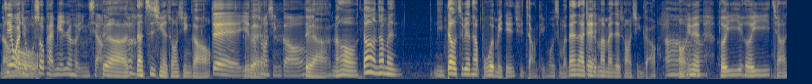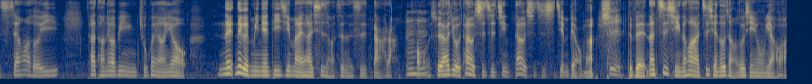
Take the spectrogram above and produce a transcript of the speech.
今天完全不受盘面任何影响，对啊，那智行也创新高，对，也都创新高，对啊，然后当然他们。你到这边，他不会每天去涨停或什么，但是他就是慢慢在创新高哦。因为合一合一讲三化，合一他糖尿病足溃疡药，那那个明年第一季卖，它市场真的是大啦。嗯、哦，所以它就它有实质进，它有实质时间表嘛，是对不对？那智行的话，之前都涨二线用药啊，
